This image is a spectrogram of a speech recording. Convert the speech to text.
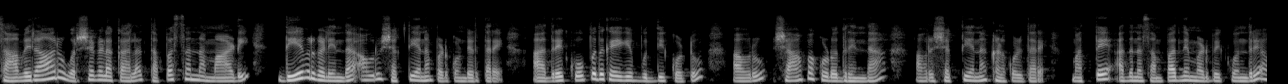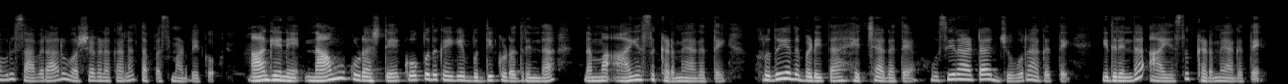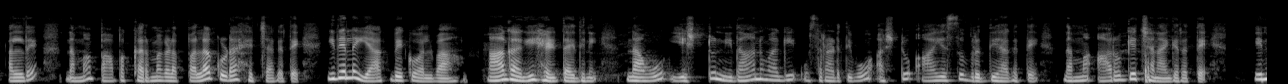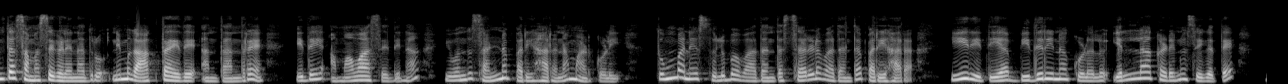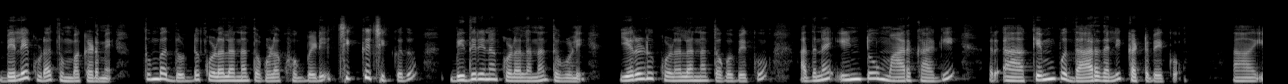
ಸಾವಿರಾರು ವರ್ಷಗಳ ಕಾಲ ತಪಸ್ಸನ್ನ ಮಾಡಿ ದೇವರುಗಳಿಂದ ಅವರು ಶಕ್ತಿಯನ್ನ ಪಡ್ಕೊಂಡಿರ್ತಾರೆ. ಆದ್ರೆ ಕೋಪದ ಕೈಗೆ ಬುದ್ಧಿ ಕೊಟ್ಟು ಅವರು ಶಾಪ ಕೊಡೋದ್ರಿಂದ ಅವರ ಶಕ್ತಿಯನ್ನ ಕಳ್ಕೊಳ್ತಾರೆ. ಮತ್ತೆ ಅದನ್ನ ಸಂಪಾದನೆ ಮಾಡ್ಬೇಕು ಅಂದ್ರೆ ಅವರು ಸಾವಿರಾರು ವರ್ಷಗಳ ಕಾಲ ತಪಸ್ ಮಾಡ್ಬೇಕು. ಹಾಗೆ ಹಾಗೇನೆ ನಾವು ಕೂಡ ಅಷ್ಟೇ ಕೋಪದ ಕೈಗೆ ಬುದ್ಧಿ ಕೊಡೋದ್ರಿಂದ ನಮ್ಮ ಆಯಸ್ಸು ಕಡಿಮೆ ಆಗತ್ತೆ. ಹೃದಯದ ಬಡಿತ ಹೆಚ್ಚಾಗತ್ತೆ. ಉಸಿರಾಟ ಜೋರಾಗತ್ತೆ. ಇದರಿಂದ ಆಯಸ್ಸು ಕಡಿಮೆ ಆಗತ್ತೆ. ಅಲ್ದೆ ನಮ್ಮ ಪಾಪ ಕರ್ಮಗಳ ಫಲ ಕೂಡ ಹೆಚ್ಚಾಗತ್ತೆ. ಇದೆಲ್ಲ ಯಾಕೆ ಬೇಕು ಅಲ್ವಾ? ಹಾಗಾಗಿ ಹೇಳ್ತಾ ಇದ್ದೀನಿ. ನಾವು ಎಷ್ಟು ನಿಧಾನವಾಗಿ ಉಸಿರಾಡ್ತೀವೋ ಅಷ್ಟು ಆಯಸ್ಸು ವೃದ್ಧಿ ಆಗತ್ತೆ. ನಮ್ಮ ಆರೋಗ್ಯ ಚೆನ್ನಾಗಿರುತ್ತೆ ಇಂಥ ಸಮಸ್ಯೆಗಳೇನಾದರೂ ನಿಮ್ಗೆ ಆಗ್ತಾ ಇದೆ ಅಂತ ಅಂದರೆ ಇದೇ ಅಮಾವಾಸ್ಯೆ ದಿನ ಈ ಒಂದು ಸಣ್ಣ ಪರಿಹಾರನ ಮಾಡ್ಕೊಳ್ಳಿ. ತುಂಬಾನೇ ಸುಲಭವಾದಂಥ ಸರಳವಾದಂಥ ಪರಿಹಾರ. ಈ ರೀತಿಯ ಬಿದಿರಿನ ಕೊಳಲು ಎಲ್ಲ ಕಡೆನೂ ಸಿಗುತ್ತೆ. ಬೆಲೆ ಕೂಡ ತುಂಬ ಕಡಿಮೆ. ತುಂಬ ದೊಡ್ಡ ಕೊಳಲನ್ನು ತಗೊಳಕ್ ಹೋಗಬೇಡಿ ಚಿಕ್ಕ ಚಿಕ್ಕದು ಬಿದಿರಿನ ಕೊಳಲನ್ನು ತಗೊಳ್ಳಿ. ಎರಡು ಕೊಳಲನ್ನು ತಗೋಬೇಕು. ಅದನ್ನು ಇಂಟು ಮಾರ್ಕ್ ಆಗಿ ಕೆಂಪು ದಾರದಲ್ಲಿ ಕಟ್ಟಬೇಕು.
